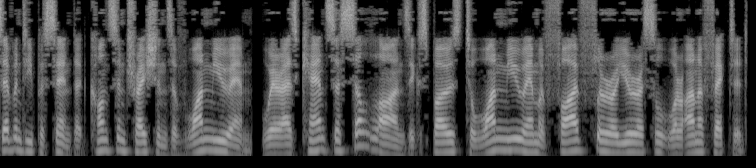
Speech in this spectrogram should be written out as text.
70% at concentrations of 1 μm, whereas cancer cell lines exposed to 1 μm of 5-fluorouracil were unaffected.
